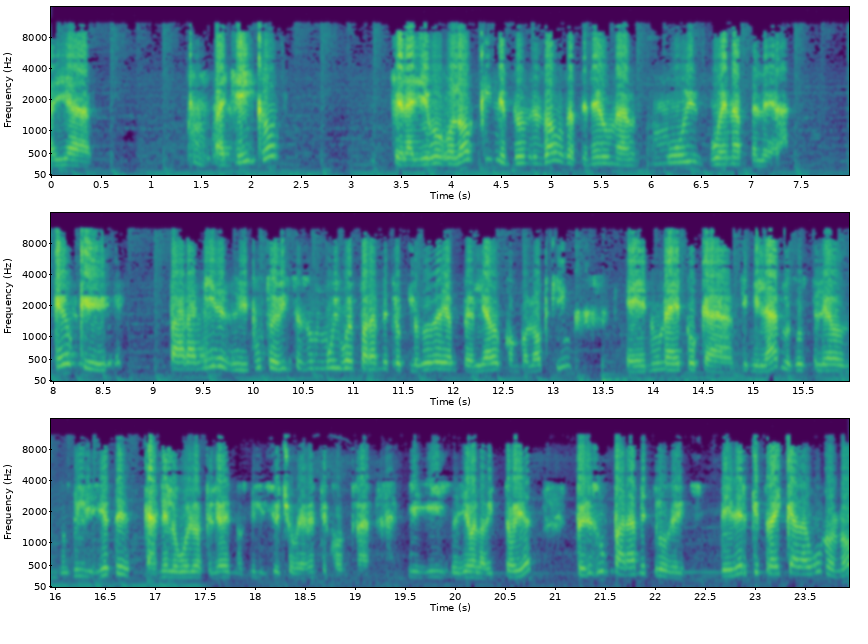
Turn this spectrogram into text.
ahí a, a Jacob, se la llevó Golovkin, entonces vamos a tener una muy buena pelea. Creo que para mí, desde mi punto de vista, es un muy buen parámetro que los dos hayan peleado con Golovkin en una época similar. Los dos pelearon en 2017, Canelo vuelve a pelear en 2018, obviamente, contra y se lleva la victoria. Pero es un parámetro de, de ver qué trae cada uno, ¿no?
